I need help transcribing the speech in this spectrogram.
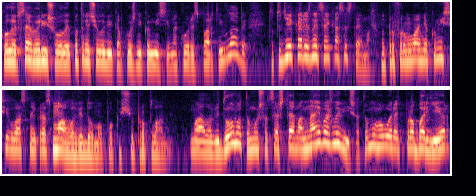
коли все вирішували по три чоловіка в кожній комісії на користь партії влади, то тоді яка різниця, яка система? От про формування комісії, власне, якраз мало відомо поки що про плани. Мало відомо, тому що це ж тема найважливіша. Тому говорять про бар'єр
